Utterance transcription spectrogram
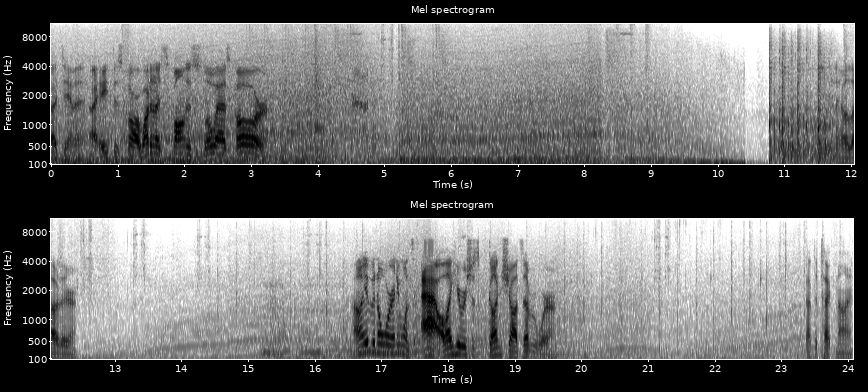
God damn it. I hate this car. Why did I spawn this slow ass car? Get the hell out of there. I don't even know where anyone's at. All I hear is just gunshots everywhere. Got the Tec 9.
